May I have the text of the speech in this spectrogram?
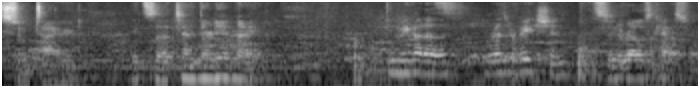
so tired. It's uh, 10:30 at night. And we got a reservation. Cinderella's castle.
